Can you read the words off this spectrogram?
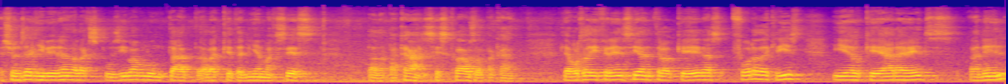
Això ens allibera de l'exclusiva voluntat a la que teníem accés, la de pecar, ser esclaus del pecat. Llavors la diferència entre el que eres fora de Crist i el que ara ets en ell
